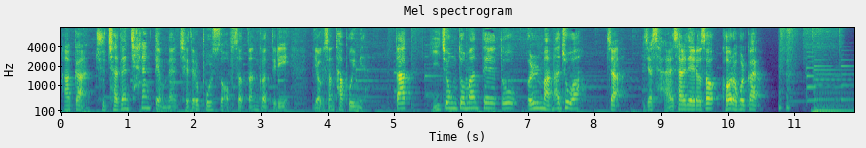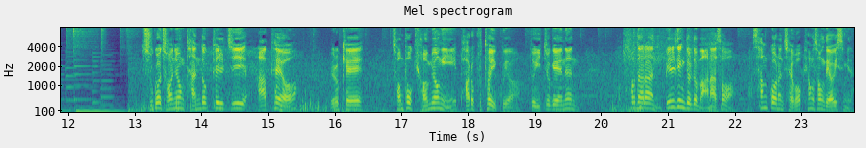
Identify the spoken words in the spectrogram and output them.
아까 주차된 차량 때문에 제대로 볼 수 없었던 것들이 여기선 다 보입니다. 딱 이 정도만 돼도 얼마나 좋아. 자, 이제 살살 내려서 걸어볼까요? 주거 전용 단독 필지 앞에요. 이렇게 점포 겸용이 바로 붙어 있고요. 또 이쪽에는 커다란 빌딩들도 많아서 상권은 제법 형성되어 있습니다.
